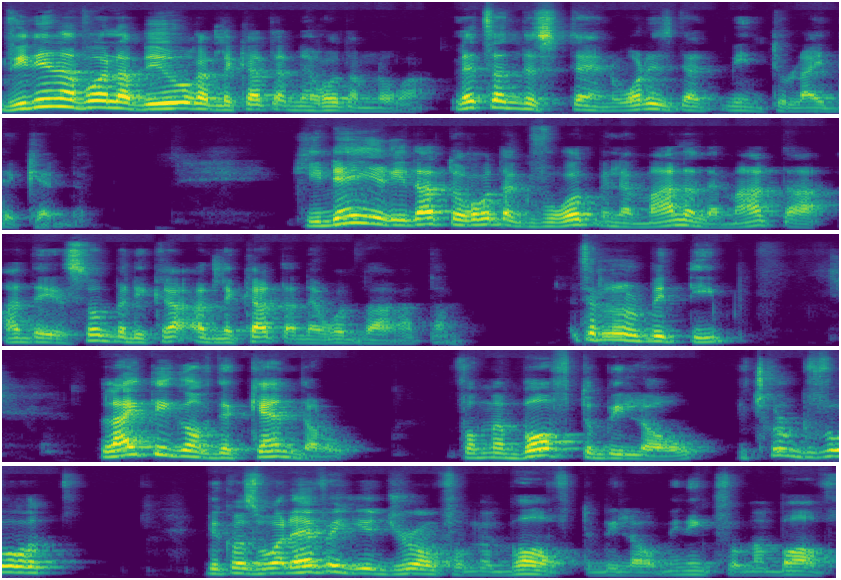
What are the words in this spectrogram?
Let's understand what does that mean to light the candle. הנה ירידת אורות הגבורות מלמעלה למטה עד היסוד ונקרא הדלקת הנרות והרתם. It's a little bit deep, Lighting of the candle from above to below, it's called גבורות. Because whatever you draw from above to below, meaning from above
